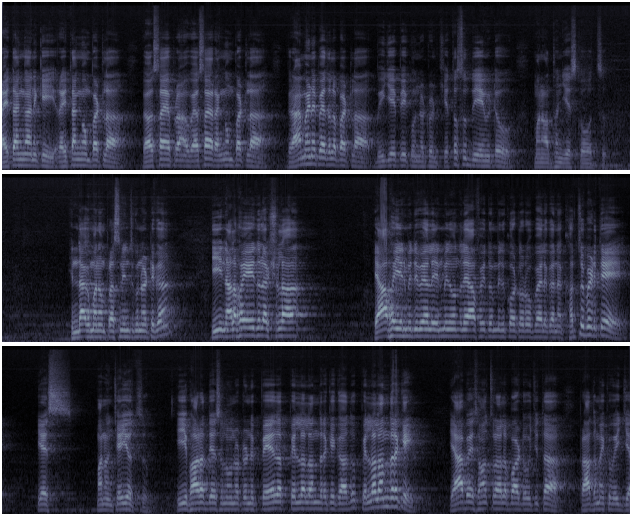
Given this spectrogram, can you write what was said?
రైతాంగానికి రైతాంగం పట్ల వ్యవసాయ ప్ర వ్యవసాయ రంగం పట్ల గ్రామీణ పేదల పట్ల బీజేపీకి ఉన్నటువంటి చిత్తశుద్ధి ఏమిటో మనం అర్థం చేసుకోవచ్చు. ఇందాక మనం ప్రశ్నించుకున్నట్టుగా ఈ నలభై ఐదు లక్షల యాభై ఎనిమిది వేల ఎనిమిది వందల యాభై తొమ్మిది కోట్ల రూపాయలు కన్నా ఖర్చు పెడితే ఎస్ మనం చేయొచ్చు. ఈ భారతదేశంలో ఉన్నటువంటి పేద పిల్లలందరికీ కాదు పిల్లలందరికీ యాభై సంవత్సరాల పాటు ఉచిత ప్రాథమిక విద్య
